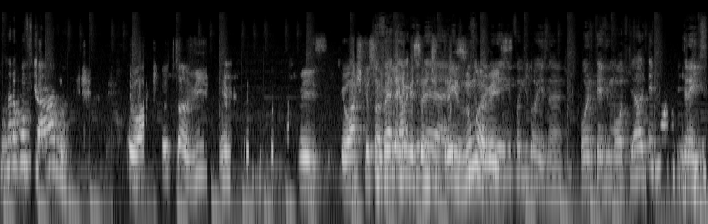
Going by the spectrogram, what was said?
não era confiável. Eu acho que eu só vi uma vez. Eu acho que eu só vi ele arremessando de três uma vez. Ele foi de dois, né? Ou ele teve uma outra. Ele teve uma outra de três.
